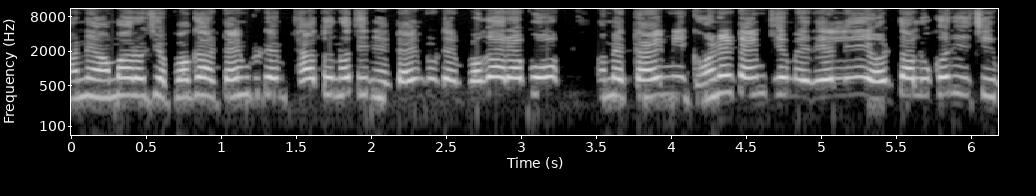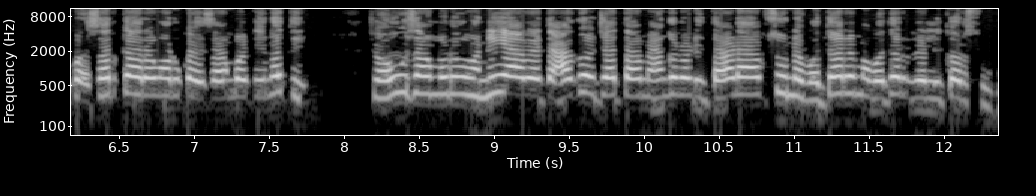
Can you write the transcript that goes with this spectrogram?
અને અમારો જે પગાર ટાઈમ ટુ ટાઈમ થતો નથી ને ટાઈમ ટુ ટાઈમ પગાર આપો. અમે કાયમી ઘણે ટાઈમથી અમે રેલી હડતાલો કરીએ છીએ. પણ સરકાર અમારું કંઈ સાંભળતી નથી. જો આવું સાંભળવામાં નહીં આવે તો આગળ જતા અમે આંગણવાડી તાળા આપશું ને વધારેમાં વધારે રેલી કરશું.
